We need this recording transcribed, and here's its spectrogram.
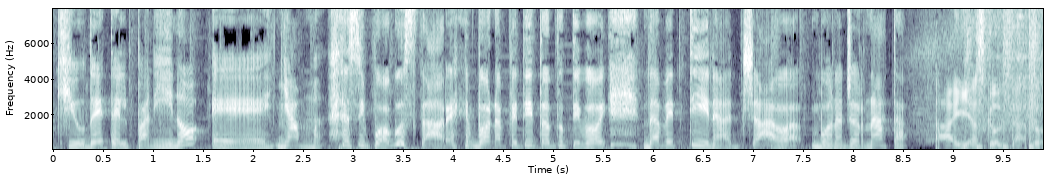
chiudete il panino e gnam, si può gustare. Buon appetito a tutti voi da Bettina, ciao, buona giornata. Hai ascoltato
